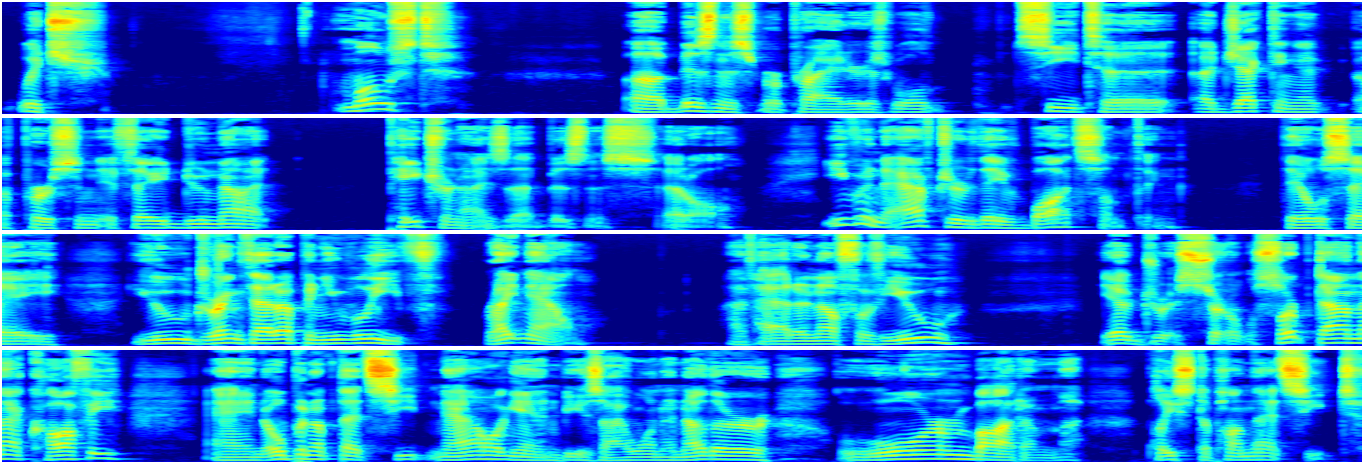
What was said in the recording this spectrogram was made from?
which most uh, business proprietors will see to ejecting a, a person if they do not patronize that business at all. Even after they've bought something, they will say, You drink that up and you leave right now. I've had enough of you. You have slurp down that coffee and open up that seat now again because I want another warm bottom placed upon that seat.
